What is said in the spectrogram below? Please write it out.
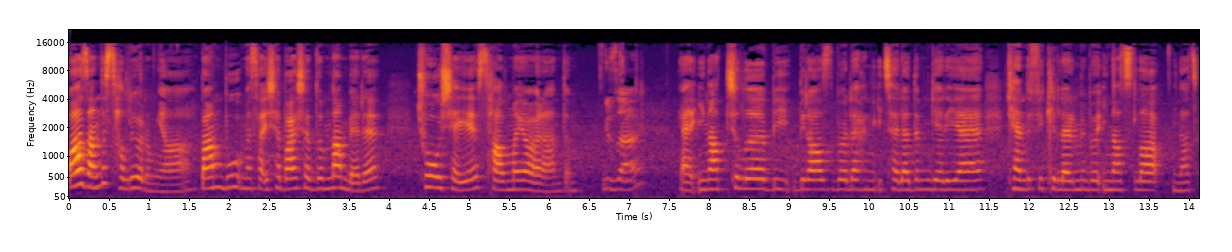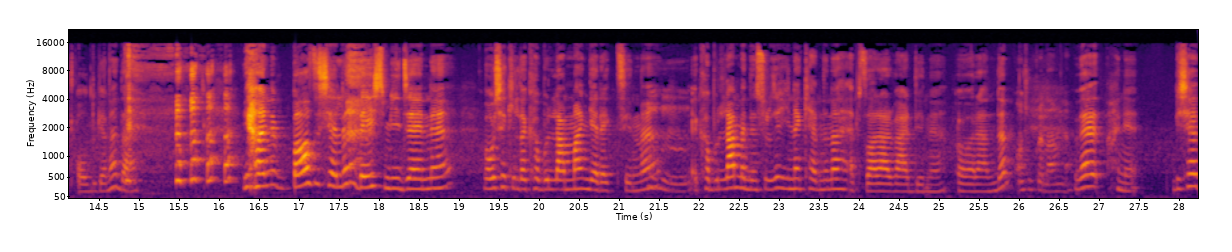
Bazen de salıyorum ya. Ben bu mesela işe başladığımdan beri çoğu şeyi salmayı öğrendim. Güzel. Yani inatçılığı bir biraz böyle hani iteledim geriye. Kendi fikirlerimi böyle inatla inat oldu gene de. yani bazı şeylerin değişmeyeceğini ve o şekilde kabullenmen gerektiğini, Hı hı. e, kabullenmediğin sürece yine kendine hep zarar verdiğini öğrendim. O çok önemli. Ve hani bir şey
